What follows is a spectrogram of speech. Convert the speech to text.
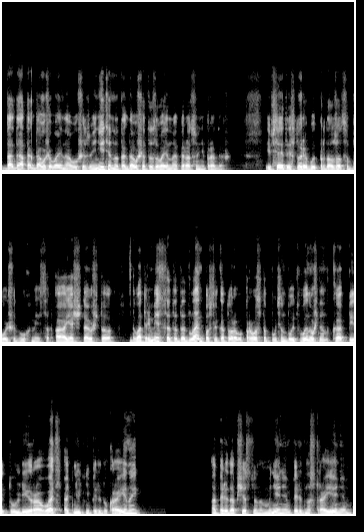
да, да, тогда уже война, уж извините, но тогда уж это за военную операцию не продашь. И вся эта история будет продолжаться больше двух месяцев. А я считаю, что 2-3 месяца это дедлайн, после которого просто Путин будет вынужден капитулировать отнюдь не перед Украиной, а перед общественным мнением, перед настроением,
